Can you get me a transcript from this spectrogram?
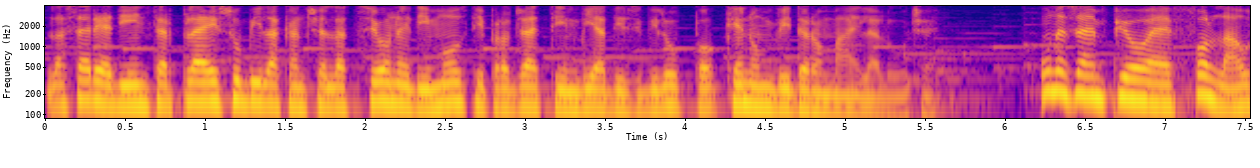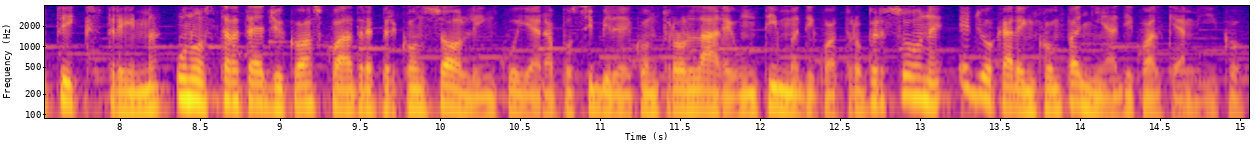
la serie di Interplay subì la cancellazione di molti progetti in via di sviluppo che non videro mai la luce. Un esempio è Fallout Extreme, uno strategico a squadre per console in cui era possibile controllare un team di quattro persone e giocare in compagnia di qualche amico.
